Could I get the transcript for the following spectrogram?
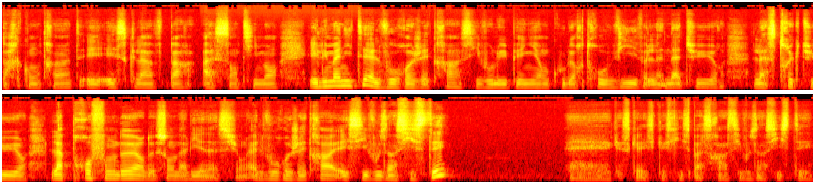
par contrainte et esclave par assentiment. Et l'humanité, elle vous rejettera si vous lui peignez en couleur trop vive la nature, la structure, la profondeur de son aliénation. Elle vous rejettera et si vous insistez, eh, qu'est-ce, qui se passera si vous insistez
